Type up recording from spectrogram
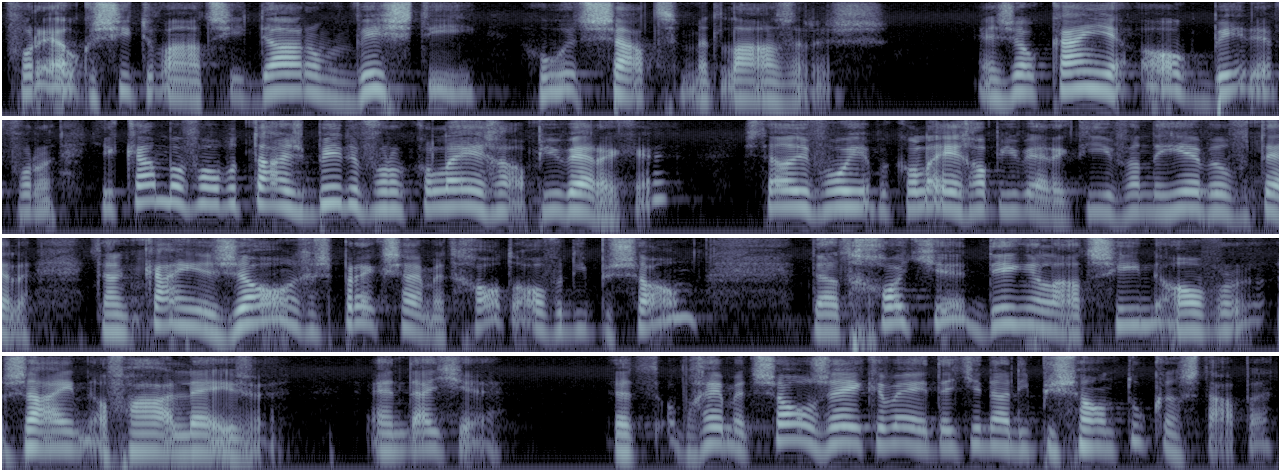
voor elke situatie. Daarom wist hij hoe het zat met Lazarus. En zo kan je ook bidden voor een. Je kan bijvoorbeeld thuis bidden voor een collega op je werk. Hè? Stel je voor, je hebt een collega op je werk die je van de Heer wil vertellen. Dan kan je zo in gesprek zijn met God over die persoon. Dat God je dingen laat zien over zijn of haar leven. En dat je het op een gegeven moment zo zeker weet dat je naar die persoon toe kan stappen.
